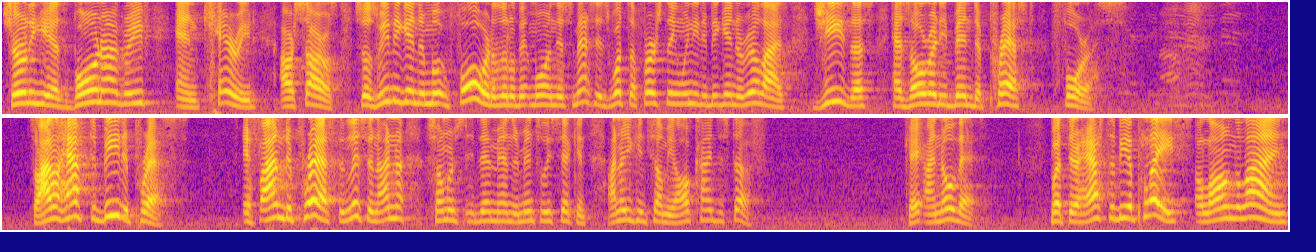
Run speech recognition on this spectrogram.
Surely he has borne our grief and carried our sorrows. So, as we begin to move forward a little bit more in this message, what's the first thing we need to begin to realize? Jesus has already been depressed for us. So, I don't have to be depressed. If I'm depressed, and listen, I'm not, some of them, man, they're mentally sick, and I know you can tell me all kinds of stuff. Okay, I know that. But there has to be a place along the line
